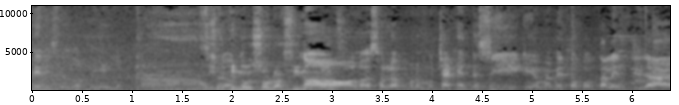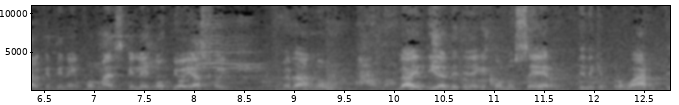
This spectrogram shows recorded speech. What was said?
merecedor de ella. Ah, o Si sea no, que no no. es solo así No, nomás. no es solo, pero mucha gente sí, que yo me meto con tal entidad que tiene forma de esqueleto, yo ya soy, ¿verdad? No. La entidad te tiene que conocer, tiene que probarte,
